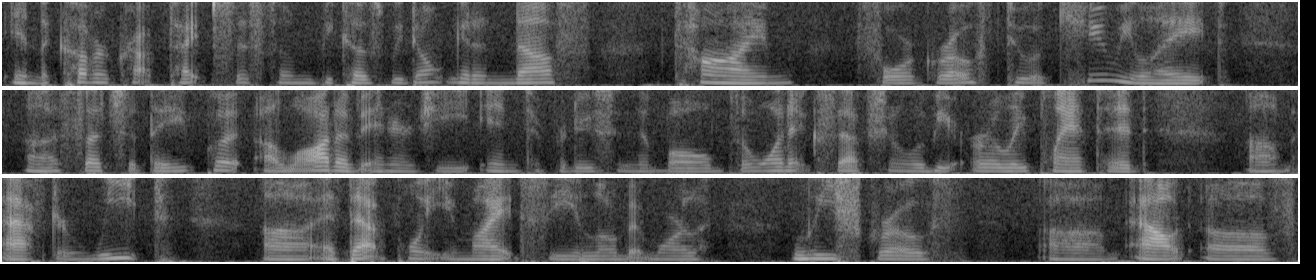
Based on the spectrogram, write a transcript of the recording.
in the cover crop type system because we don't get enough time for growth to accumulate uh, such that they put a lot of energy into producing the bulb. The one exception would be early planted um, after wheat. Uh, at that point you might see a little bit more leaf growth um, out of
